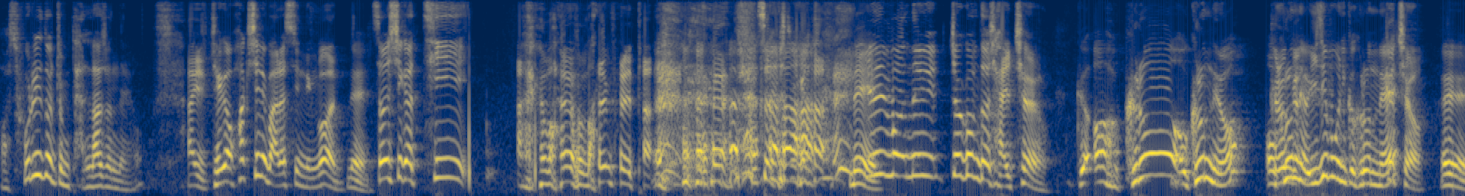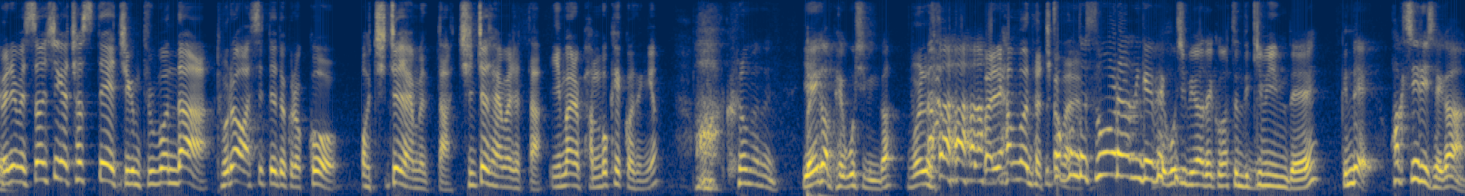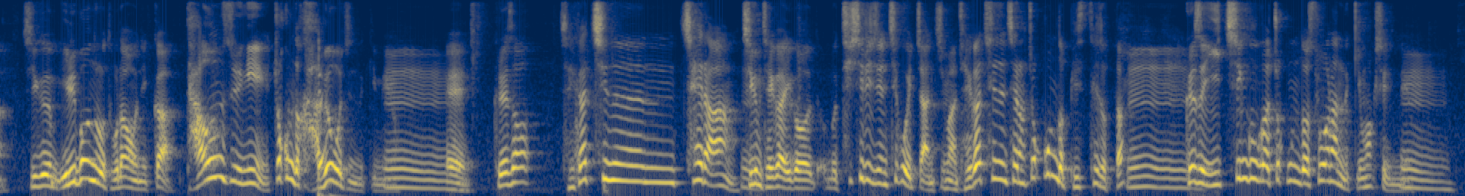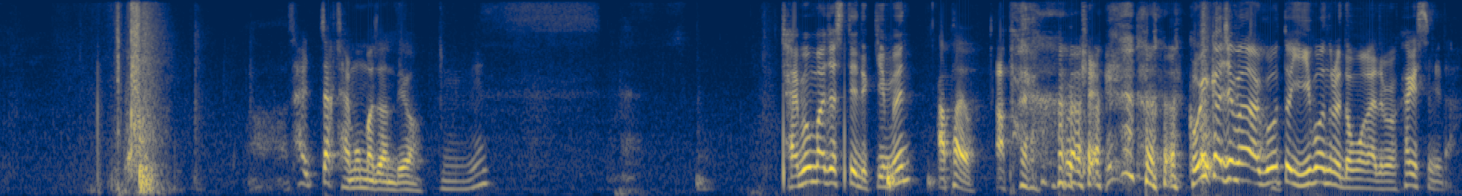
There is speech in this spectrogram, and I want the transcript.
아, 소리도 좀 달라졌네요. 아니, 제가 확실히 말할 수 있는 건 네. 선 씨가 T 아, 말, 말을 뻔했다. 선씨가 네. 1번을 조금 더 잘 쳐요. 그, 어, 그러, 어, 그렇네요. 어, 그런가- 그렇네요. 이제 보니까 그렇네. 그렇죠. 네. 왜냐면 선씨가 쳤을 때 지금 두 번 다 돌아왔을 때도 그렇고 어 진짜 잘 맞았다. 진짜 잘 맞았다. 이 말을 반복했거든요. 아, 그러면은 얘가 150인가? 몰라. 빨리 한 번 더 쳐봐요. 조금 더 수월하는 게 150이어야 될 것 같은 느낌이 있는데. 근데 확실히 제가 지금 1번으로 돌아오니까 다운 스윙이 조금 더 가벼워진 느낌이에요. 음. 예. 그래서 제가 치는 채랑 지금 제가 이거 뭐 T 시리즈는 치고 있지 않지만 제가 치는 채랑 조금 더 비슷해졌다. 음. 그래서 이 친구가 조금 더 수월한 느낌 확실히 있네요. 음. 아, 살짝 잘못 맞았는데요. 음. 잘못 맞았을 때 느낌은 아파요. 아파요. 오케이. 거기까지만 하고 또 2번으로 넘어가도록 하겠습니다.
